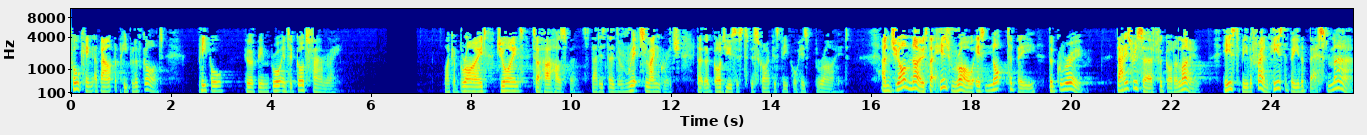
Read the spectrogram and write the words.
talking about the people of God. People who have been brought into God's family. Like a bride joined to her husband. That is the, the rich language that, that God uses to describe his people, his bride. And John knows that his role is not to be the groom. That is reserved for God alone. He is to be the friend. He is to be the best man.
